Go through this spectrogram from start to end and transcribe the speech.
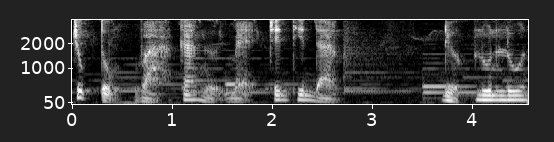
chúc tụng và ca ngợi mẹ trên thiên đàng, được luôn luôn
